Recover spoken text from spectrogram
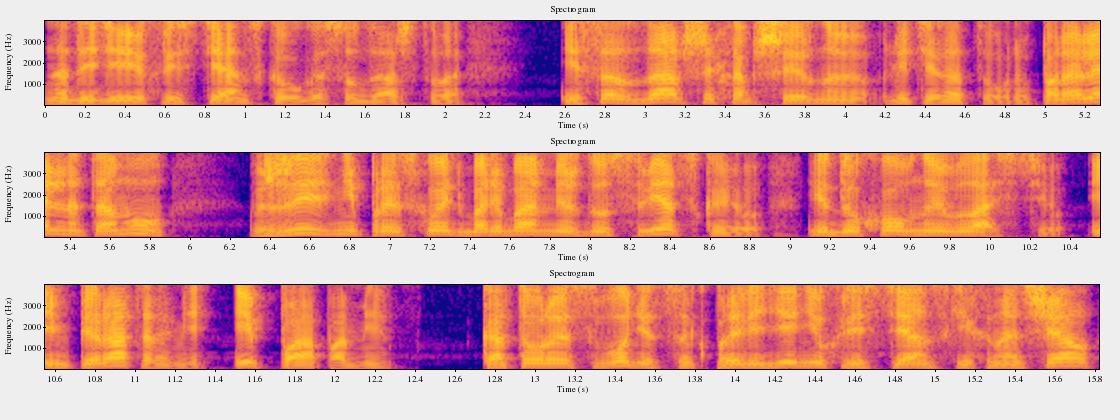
над идеей христианского государства – и создавших обширную литературу. Параллельно тому в жизни происходит борьба между светской и духовной властью, императорами и папами, которая сводится к проведению христианских начал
